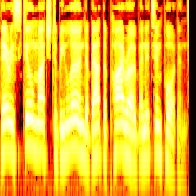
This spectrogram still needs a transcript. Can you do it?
there is still much to be learned about the pyrobe and its importance.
